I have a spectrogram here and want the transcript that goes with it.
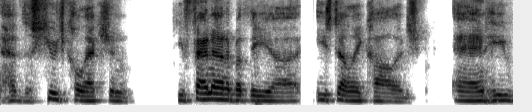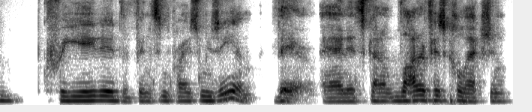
had this huge collection. He found out about the uh, East LA College and he created the Vincent Price Museum there. And it's got a lot of his collection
